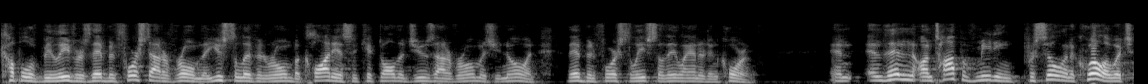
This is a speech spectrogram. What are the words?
couple of believers. They had been forced out of Rome. They used to live in Rome, but Claudius had kicked all the Jews out of Rome, as you know, and they had been forced to leave, so they landed in Corinth. And, and then on top of meeting Priscilla and Aquila, which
